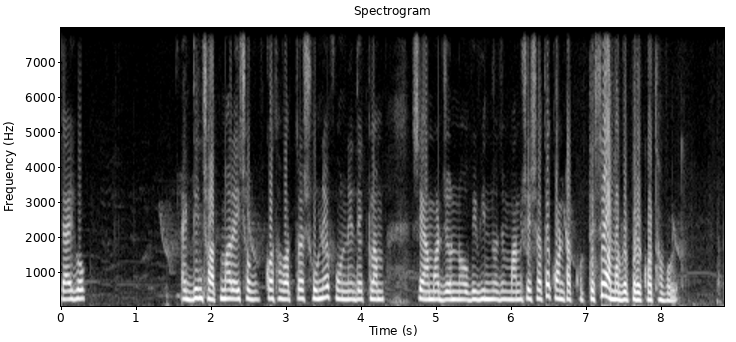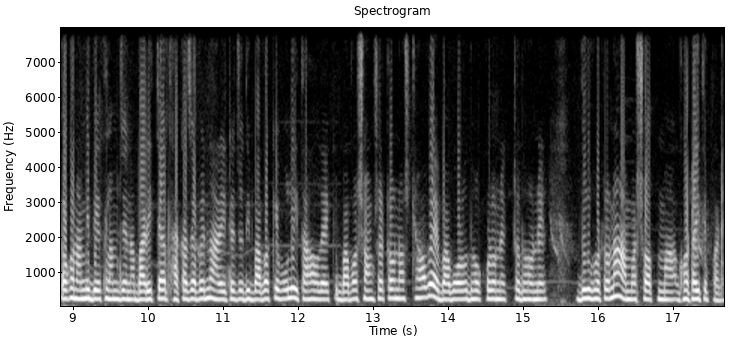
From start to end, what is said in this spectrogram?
যাই হোক, একদিন সৎমার এইসব কথাবার্তা শুনে ফোনে দেখলাম সে আমার জন্য বিভিন্ন মানুষের সাথে কন্ট্যাক্ট করতেছে, আমার ব্যাপারে কথা বলে তখন আমি দেখলাম যে না, বাড়িতে আর থাকা যাবে না। আর এটা যদি বাবাকে বলি, তাহলে বাবার সংসারটাও নষ্ট হবে, বা বড় ধরনের একটা ধরনের দুর্ঘটনা আমার সৎ মা ঘটাইতে পারে।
